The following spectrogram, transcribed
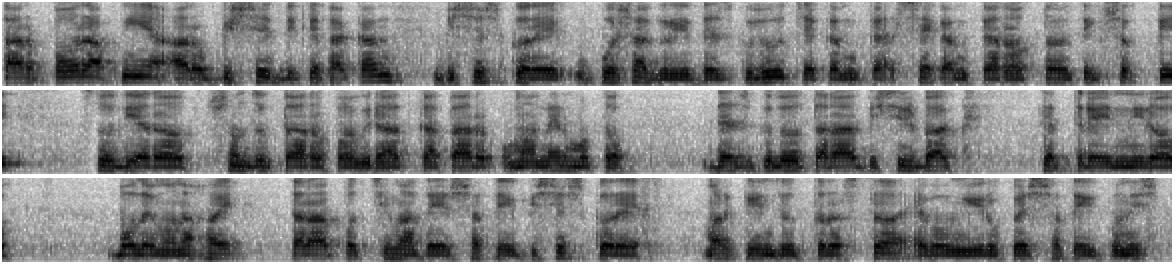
তারপর আপনি আরব বিশ্বের দিকে তাকান, বিশেষ করে উপসাগরীয় দেশগুলো যেখানকার সেখানকার অর্থনৈতিক শক্তি, সৌদি আরব, সংযুক্ত আরব আমিরাত, কাতার, ওমানের মতো দেশগুলো, তারা বেশিরভাগ ক্ষেত্রে নীরব বলে মনে হয়, তারা পশ্চিমাদের সাথে বিশেষ করে মার্কিন যুক্তরাষ্ট্র এবং ইউরোপের সাথে ঘনিষ্ঠ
